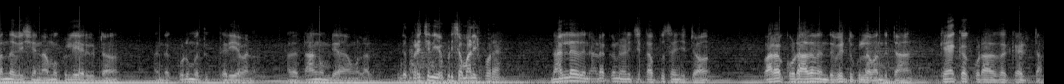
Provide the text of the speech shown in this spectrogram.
நடந்த விஷயம் நமக்குள்ளேயே இருக்கட்டும். அந்த குடும்பத்துக்கு தெரிய வேணாம். அதை தாங்க முடியாது அவங்களால. இந்த பிரச்சனை எப்படி சமாளிக்க போறேன் நல்லது நடக்கும்னு நினைச்சு தப்பு செஞ்சுட்டோம். வரக்கூடாதவன் இந்த வீட்டுக்குள்ள வந்துட்டான். கேட்க கூடாததை கேட்டுட்டான்.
